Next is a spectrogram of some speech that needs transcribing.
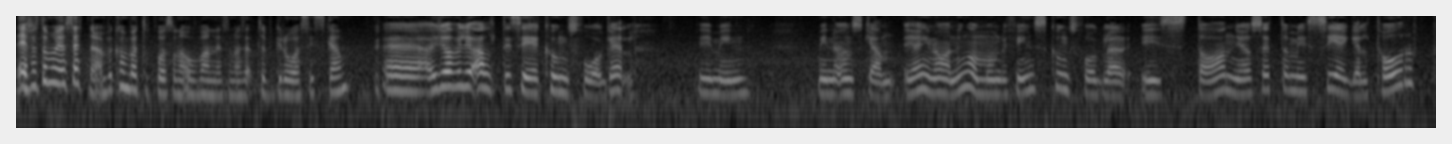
nej fast de har jag sett nu. Vi kommer bara ta på sådana ovanliga som jag sett, typ gråsiskan. Eh, jag vill ju alltid se kungsfågel. Det är min, min önskan. Jag har ingen aning om om det finns kungsfåglar i stan. Jag har sett dem i Segeltorp,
